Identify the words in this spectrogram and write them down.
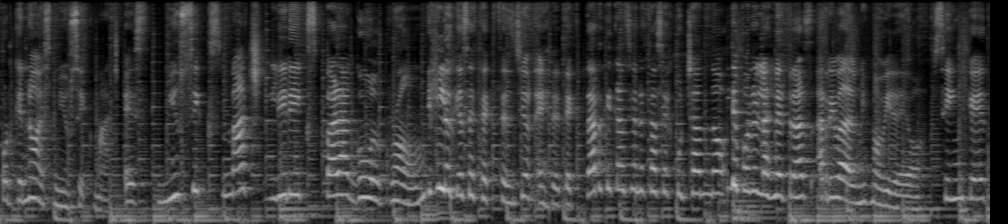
porque no es Music Match, es Music's Match Lyrics para Google Chrome. Y lo que hace esta extensión es detectar qué canción estás escuchando y te pone las letras arriba del mismo video, sin que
